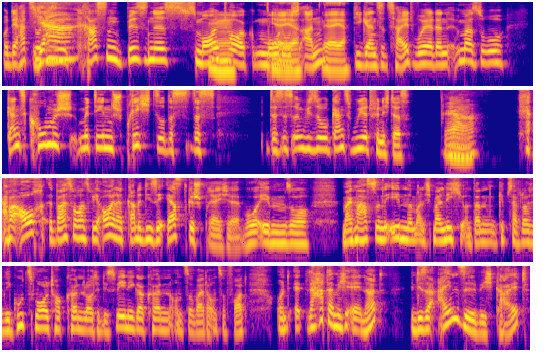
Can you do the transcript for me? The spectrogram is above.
Und der hat so ja. diesen krassen Business-Smalltalk-Modus mhm. ja, ja. an, die ganze Zeit, wo er dann immer so ganz komisch mit denen spricht. So, das, das, das ist irgendwie so ganz weird, finde ich das. Ja. Aber auch, weißt du, woran es mich auch erinnert, gerade diese Erstgespräche, wo eben so, manchmal hast du eine Ebene, manchmal nicht. Und dann gibt es halt Leute, die gut Smalltalk können, Leute, die es weniger können und so weiter und so fort. Und äh, da hat er mich erinnert, in dieser Einsilbigkeit,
